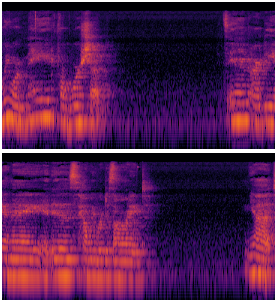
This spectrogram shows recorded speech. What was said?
we were made for worship. It's in our DNA, it is how we were designed. Yet,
